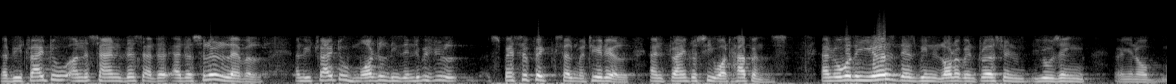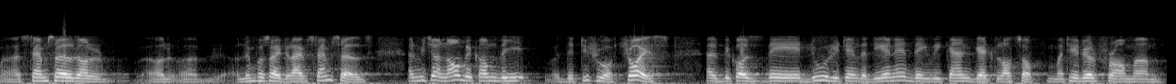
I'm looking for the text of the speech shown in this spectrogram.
that we try to understand this at a, at a cellular level, and we try to model these individual specific cell material and trying to see what happens. And over the years, there's been a lot of interest in using, you know, uh, stem cells or uh, lymphocyte-derived stem cells, and which are now become the, the tissue of choice because they do retain the DNA. They, we can get lots of material from um,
